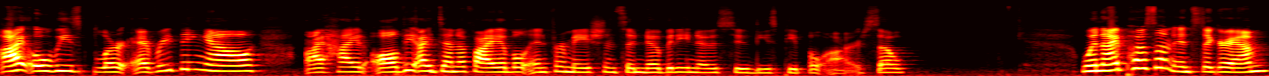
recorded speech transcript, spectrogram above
I always blur everything out. I hide all the identifiable information so nobody knows who these people are. So when I post on Instagram,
